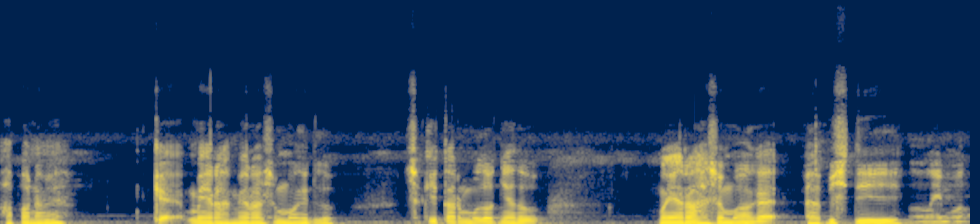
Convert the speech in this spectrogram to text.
apa namanya kayak merah-merah semua gitu loh. Sekitar mulutnya tuh merah semua kayak habis di lemot.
